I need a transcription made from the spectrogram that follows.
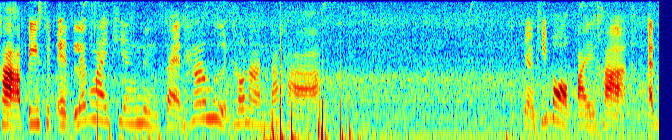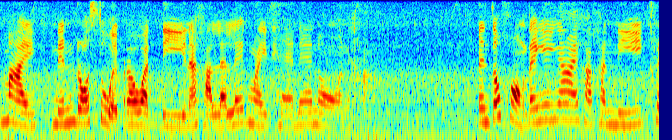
ค่ะ ปี 11 เลขไมค์เพียง 150,000 เท่านั้นนะคะ อย่างที่บอกไปค่ะแอดไมล์เน้นรถสวยประวัติดีนะคะ และเลขไมล์แท้แน่นอนค่ะ เป็นเจ้าของได้ง่าย ๆค่ะ คันนี้เคร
